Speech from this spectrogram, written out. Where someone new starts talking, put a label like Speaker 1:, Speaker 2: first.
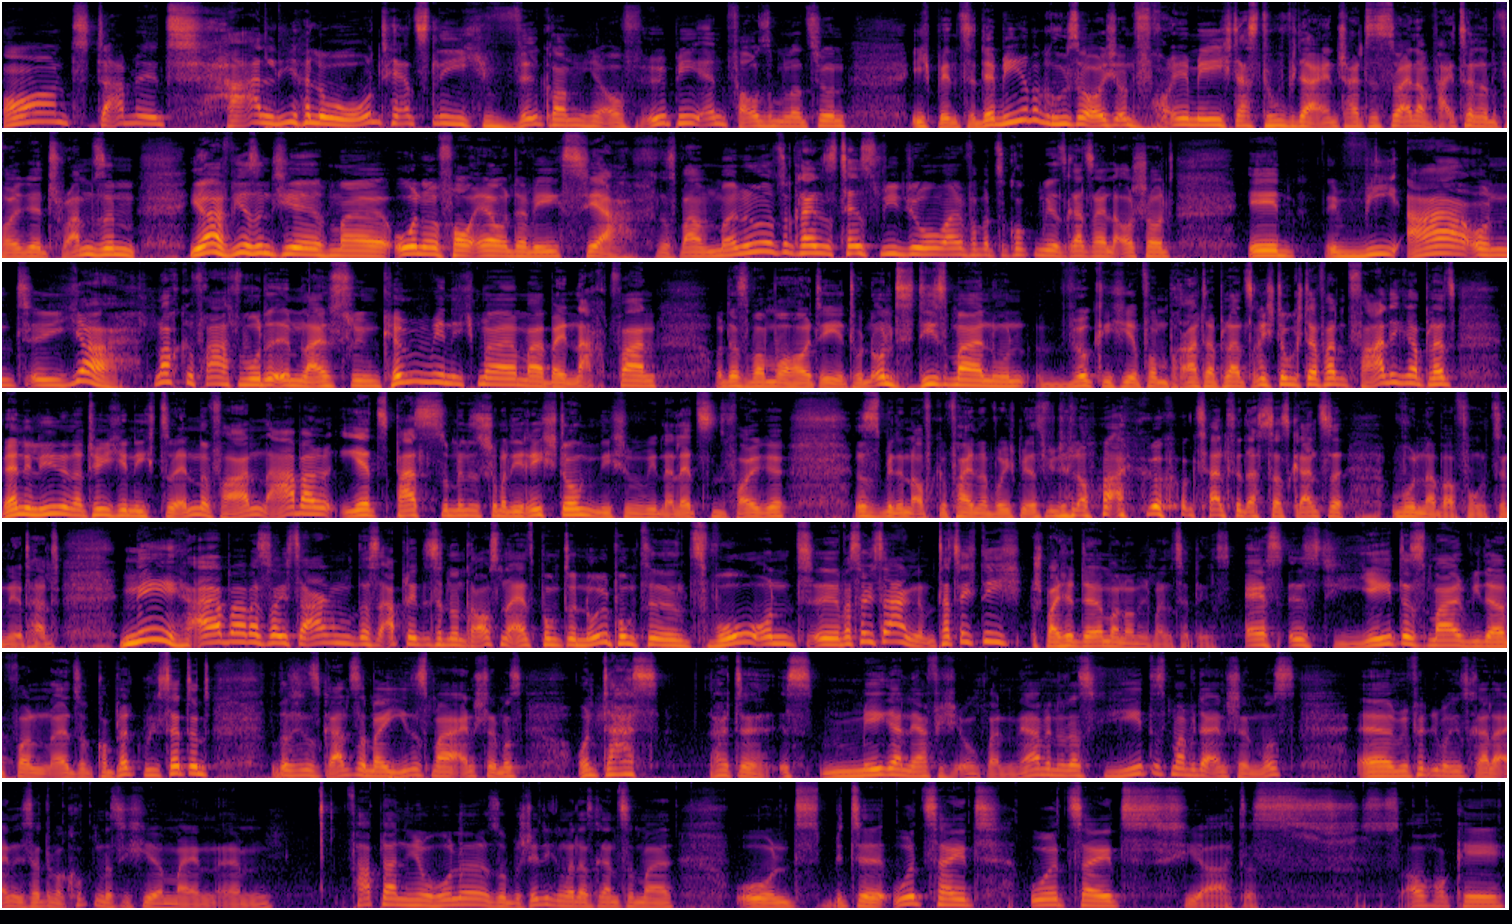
Speaker 1: Und damit Hallo und herzlich willkommen hier auf ÖPNV-Simulation. Ich bin's, der Bio, begrüße euch und freue mich, dass du wieder einschaltest zu einer weiteren Folge Trumsim. Ja, wir sind hier mal ohne VR unterwegs. Ja, das war mal nur so ein kleines Testvideo, um einfach mal zu gucken, wie das Ganze halt ausschaut in VR. Und äh, ja, noch gefragt wurde im Livestream, können wir nicht mal, mal bei Nacht fahren? Und das wollen wir heute hier tun. Und diesmal nun wirklich hier vom Praterplatz Richtung Stefan-Fahlinger Platz. Wir werden die Linie natürlich hier nicht zu Ende fahren, aber jetzt passt zumindest schon mal die Richtung, nicht so wie in der letzten Folge. Das ist mir dann aufgefallen, wo ich mir das Video nochmal angeguckt hatte, dass das Ganze wunderbar funktioniert hat. Nee, aber was soll ich sagen? Das Update ist ja nun draußen 1.0.2 und äh, was soll ich sagen? Tatsächlich speichert der immer noch nicht meine Settings. Es ist jedes Mal wieder von, also komplett resettet, sodass ich das Ganze mal jedes Mal einstellen muss. Und das Leute, ist mega nervig irgendwann, ja, wenn du das jedes Mal wieder einstellen musst. Äh, mir fällt übrigens gerade ein, ich sollte mal gucken, dass ich hier meinen ähm, Fahrplan hier hole. So bestätigen wir das Ganze mal. Und bitte Uhrzeit, Uhrzeit, ja, das, das ist auch okay.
